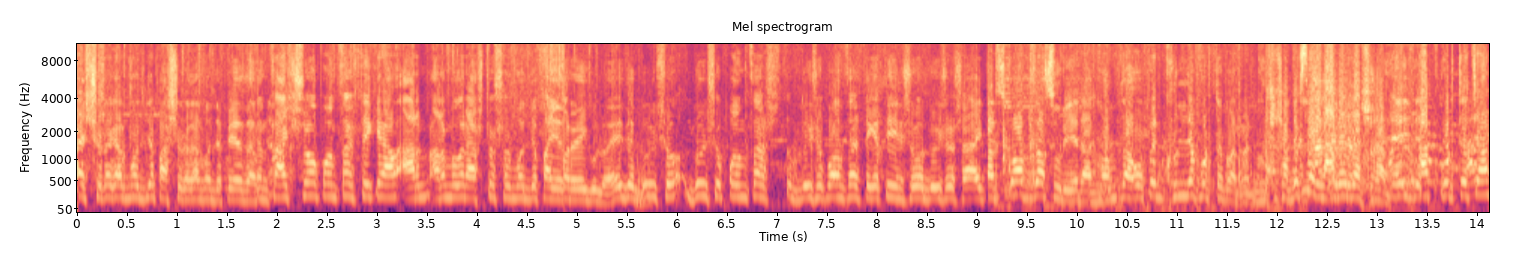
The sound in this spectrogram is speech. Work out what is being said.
চারশো টাকার মধ্যে পাঁচশো টাকার মধ্যে পেয়ে যাবেন। চারশো পঞ্চাশ থেকে আর- আরম্ভ করে আটশোশোর মধ্যে পাই এইগুলো এই যে দুইশো দুইশো পঞ্চাশ দুইশো পঞ্চাশ থেকে তিনশো দুইশো ষাট। আর কবজা চুরি এটা কবজা ওপেন খুললে করতে পারবেন। লাভের ব্যবসা। এই যে লাভ করতে চান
